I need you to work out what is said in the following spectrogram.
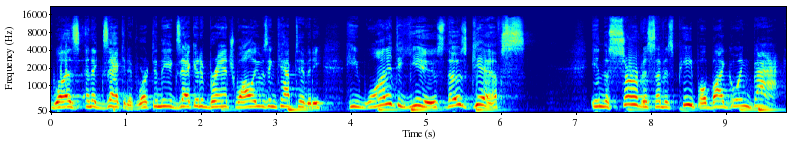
was an executive, worked in the executive branch while he was in captivity. He wanted to use those gifts in the service of his people by going back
